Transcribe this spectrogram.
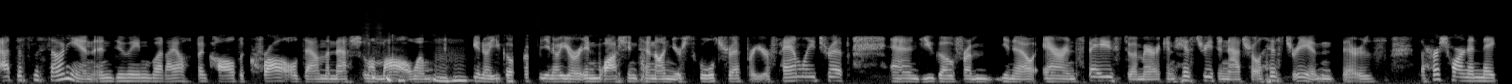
at the Smithsonian and doing what I often call the crawl down the National Mall when mm-hmm. you know you go from, you know you're in Washington on your school trip or your family trip and you go from you know air and space to American history to natural history and there's the Hirshhorn and they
